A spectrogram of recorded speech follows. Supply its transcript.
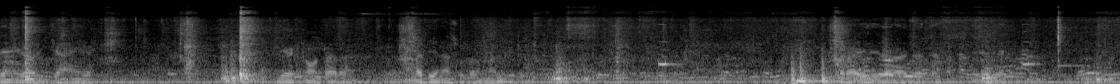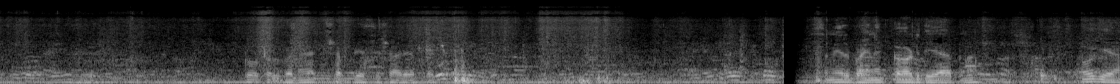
دیں گے اور جائیں گے۔ یہ کاؤنٹر ہے۔ مدینہ سپر مارکیٹ پرائز ادھر آ جاتا ہے۔ ٹوٹل بنا ہے چھبیس اشارے پچپن سمیر بھائی نے کارڈ دیا ہے اپنا۔ ہو گیا۔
